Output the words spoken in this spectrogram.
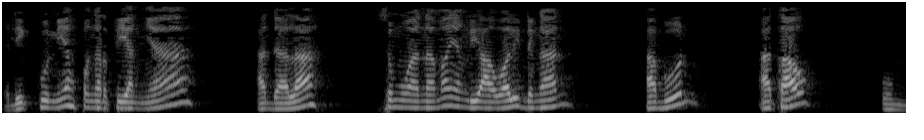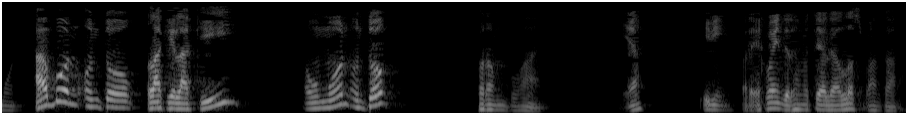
Jadi kunyah pengertiannya adalah semua nama yang diawali dengan abun atau umun. Abun untuk laki-laki, umun untuk perempuan. Ya. Ini para ikhwan yang dirahmati oleh Allah Subhanahu wa taala.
